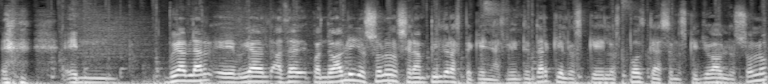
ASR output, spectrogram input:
voy a hablar, eh, voy a cuando hable yo solo serán píldoras pequeñas. Voy a intentar que los, que los podcasts en los que yo hablo solo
